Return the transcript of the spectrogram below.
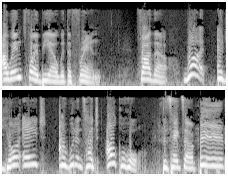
I went for a beer with a friend. Father, what? At your age? I wouldn't touch alcohol. Detector, beep.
